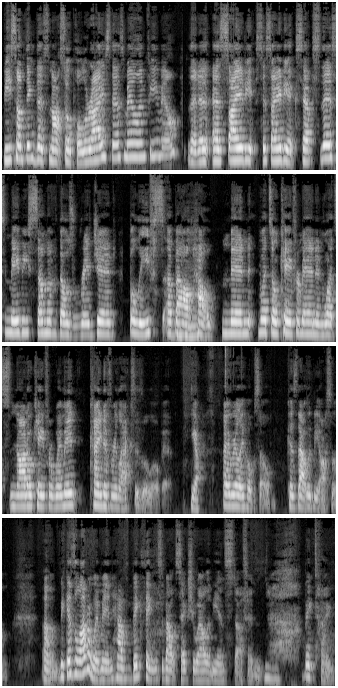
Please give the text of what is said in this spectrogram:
be something that's not so polarized as male and female that as society society accepts this maybe some of those rigid beliefs about Mhm. how men what's okay for men and what's not okay for women kind of relaxes a little bit Yeah. i really hope so because that would be awesome um, because a lot of women have big things about sexuality and stuff and big time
